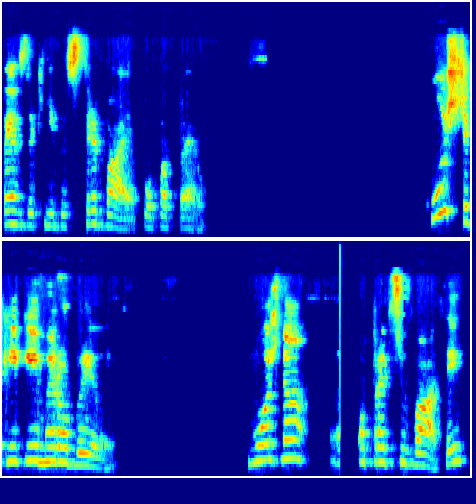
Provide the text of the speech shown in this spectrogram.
Пензик ніби стрибає по паперу. Кущик, який ми робили, можна е, опрацювати.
